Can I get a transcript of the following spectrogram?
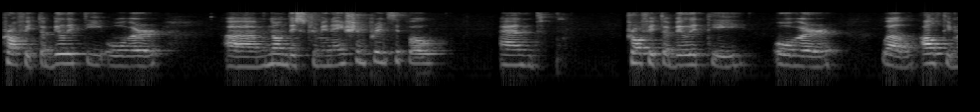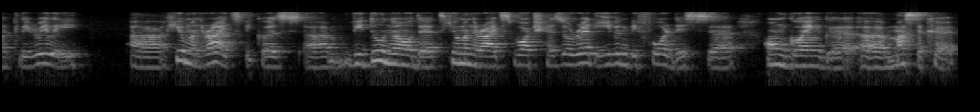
profitability over um, non-discrimination principle and profitability over well ultimately really uh, human rights because um, we do know that Human Rights Watch has already, even before this uh, ongoing uh, uh, massacre,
